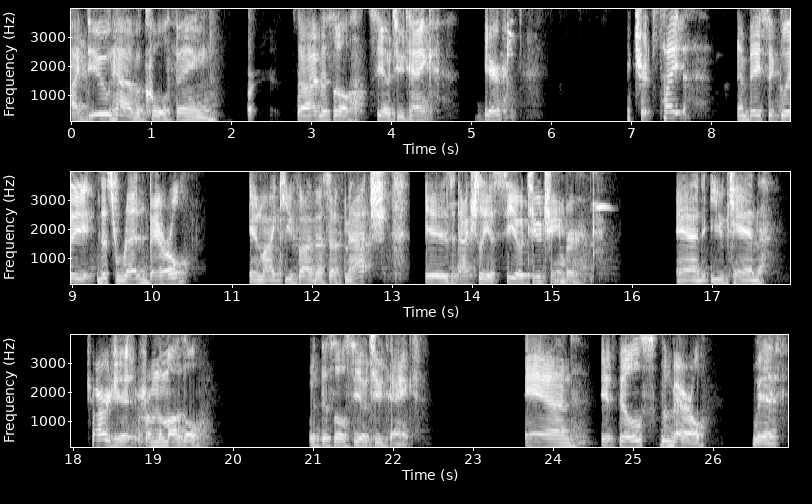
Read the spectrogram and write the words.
I do have a cool thing. So I have this little CO2 tank here. Make sure it's tight. And basically, this red barrel in my Q5 SF match is actually a CO2 chamber. And you can charge it from the muzzle with this little CO2 tank. And it fills the barrel with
